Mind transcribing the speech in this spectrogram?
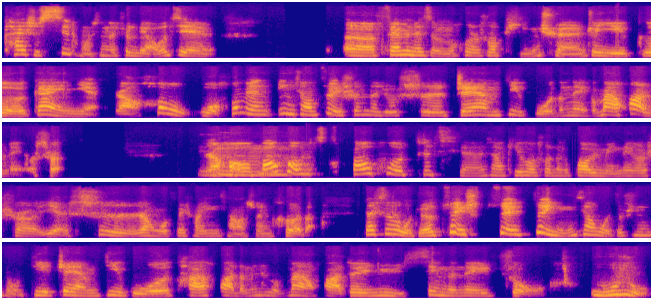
开始系统性的去了解。呃，feminism 或者说平权这一个概念，然后我后面印象最深的就是 J.M. 帝国的那个漫画的那个事儿，然后包括包括之前像 Kiko 说那个鲍玉明那个事儿，也是让我非常印象深刻的。但是我觉得最最最影响我就是那种 D J M 帝国他画的那种漫画对女性的那种侮辱，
